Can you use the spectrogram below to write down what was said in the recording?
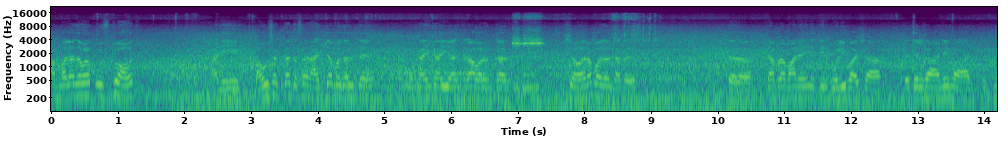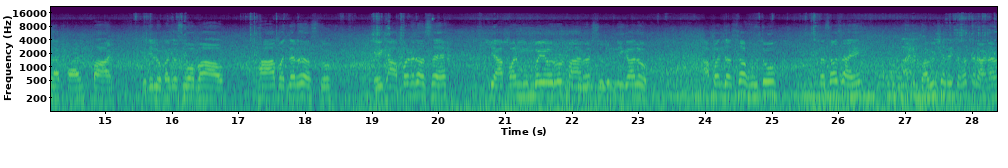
अंबालाजवळ पोचतो आहोत. आणि पाहू शकता जसं राज्य बदलतं आहे काही काही अंतरावरंतर शहरं बदलतात. तर त्याप्रमाणे येथील बोलीभाषा तेथील राहणीमान तिथलं खानपान तेथील लोकांचा स्वभाव हा बदलतच असतो. एक आपणच असं आहे की आपण मुंबईवरून महाराष्ट्रातून निघालो. आपण जसं होतो तसंच आहे. आणि भविष्यातही तसंच राहणार.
